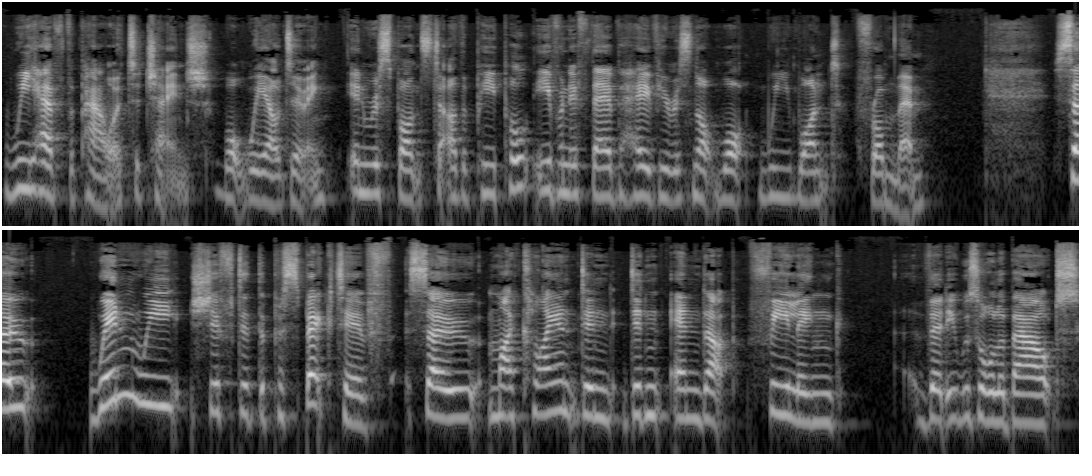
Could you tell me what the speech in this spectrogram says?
we have the power to change what we are doing in response to other people, even if their behavior is not what we want from them. So when we shifted the perspective, so my client didn't didn't end up feeling that it was all about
